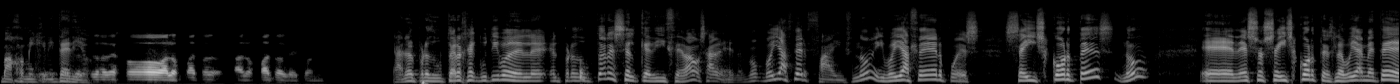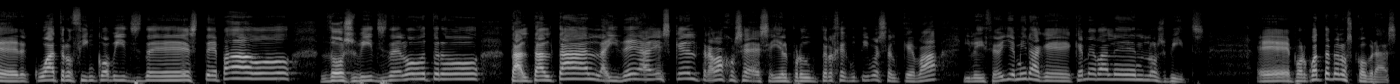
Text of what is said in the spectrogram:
bajo mi criterio. Yo lo dejo a los patos, a los patos de Tony. Claro, el productor ejecutivo, el, productor es el que dice, vamos a ver, voy a hacer five, ¿no? Y voy a hacer, pues, seis cortes, ¿no? Eh, de esos seis cortes le voy a meter cuatro o cinco bits de este pago, dos bits del otro, tal, tal, tal. La idea es que el trabajo sea ese y el productor ejecutivo es el que va y le dice, oye, mira, ¿qué, qué me valen los bits? Eh, ¿Por cuánto me los cobras?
